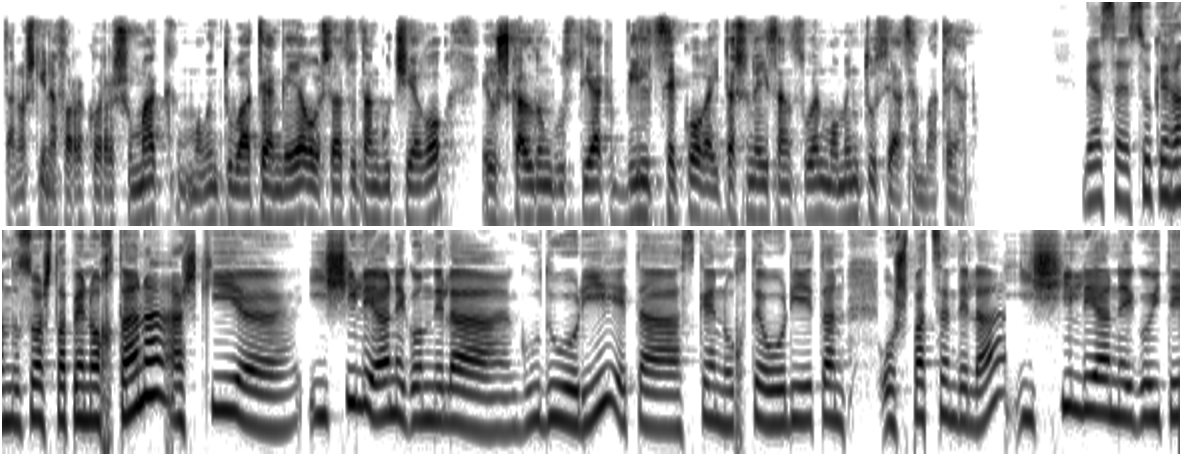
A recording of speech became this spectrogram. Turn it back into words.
Eta noski Nafarroako erresumak momentu batean gehiago bestatzutan gutxiago euskaldun guztiak biltzeko gaitasuna izan zuen momentu zehatzen batean. Beaz, zuk erranduzu astapen hortan, aski uh, isilean egon dela gudu hori eta azken urte horietan ospatzen dela, isilean egoite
